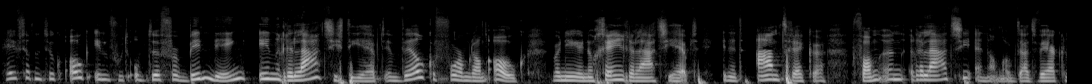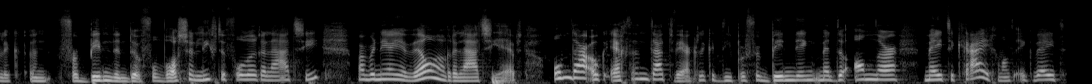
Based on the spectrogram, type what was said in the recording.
heeft dat natuurlijk ook invloed op de verbinding in relaties die je hebt, in welke vorm dan ook. Wanneer je nog geen relatie hebt, in het aantrekken van een relatie en dan ook daadwerkelijk een verbindende, volwassen, liefdevolle relatie. Maar wanneer je wel een relatie hebt, om daar ook echt een daadwerkelijke diepe verbinding met de ander mee te krijgen. Want ik weet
